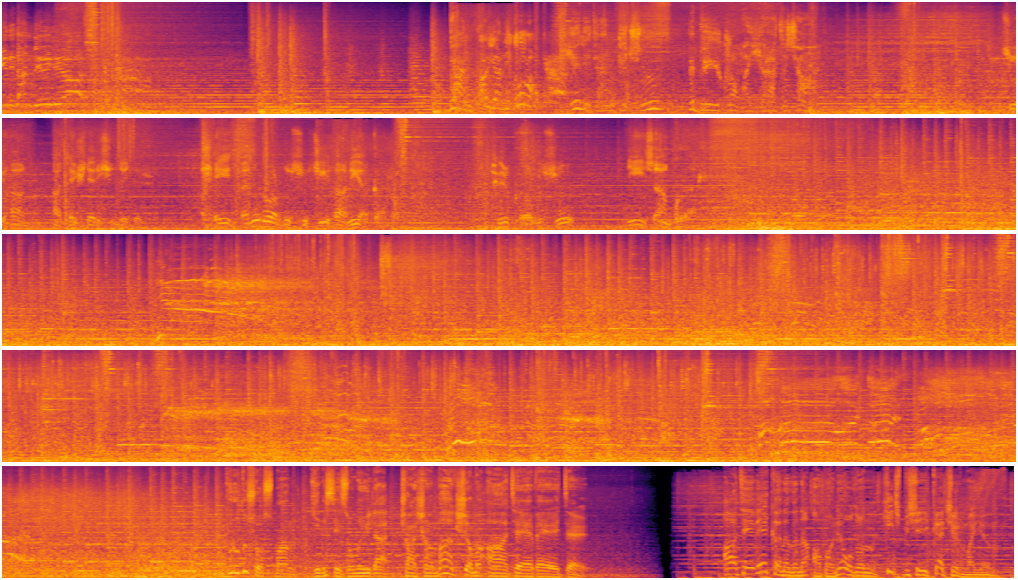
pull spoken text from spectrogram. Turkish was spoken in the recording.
yeniden diriliyor. Ben Aya Nikola. Yeniden güçlü ve büyük Roma'yı yaratacağım. Cihan ateşler içindedir. Şeytanın ordusu cihanı yakar. Türk ordusu nizam kurar. Kuruluş Osman yeni sezonuyla çarşamba akşamı ATV'de. ATV kanalına abone olun, hiçbir şeyi kaçırmayın.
